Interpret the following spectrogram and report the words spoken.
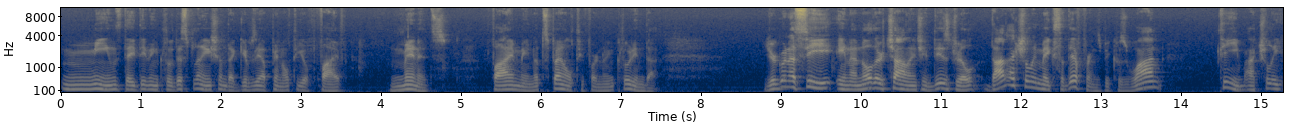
means they didn't include the explanation that gives you a penalty of five minutes. Five minutes penalty for not including that. You're going to see in another challenge in this drill, that actually makes a difference because one team actually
